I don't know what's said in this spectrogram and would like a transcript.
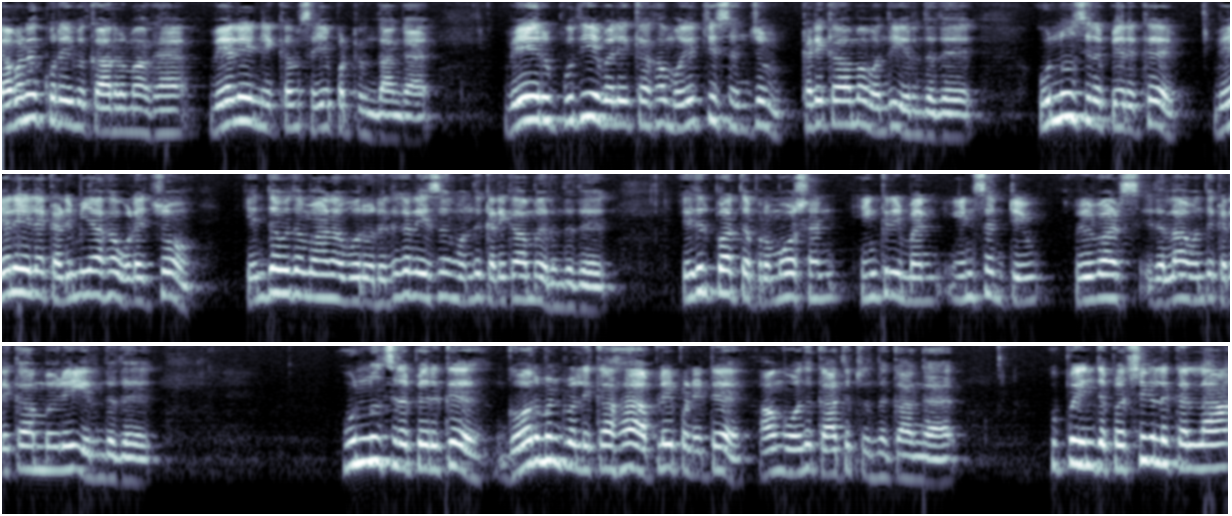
கவனக்குறைவு காரணமாக வேலை நீக்கம் செய்யப்பட்டிருந்தாங்க. வேறு புதிய வேலைக்காக முயற்சி செஞ்சும் கிடைக்காம வந்து இருந்தது. இன்னும் சில பேருக்கு வேலையில் கடுமையாக உழைச்சும் எந்த விதமான ஒரு ரெகனைஸும் வந்து கிடைக்காம இருந்தது. எதிர்பார்த்த ப்ரமோஷன் இன்க்ரிமெண்ட் இன்சென்டிவ் ரிவார்ட்ஸ் இதெல்லாம் வந்து கிடைக்காமவே இருந்தது. இன்னும் சில பேருக்கு கவர்மெண்ட் வேலைக்காக அப்ளை பண்ணிட்டு அவங்க வந்து காத்துட்டு இருந்திருக்காங்க. இப்போ இந்த பிரச்சனைகளுக்கெல்லாம்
